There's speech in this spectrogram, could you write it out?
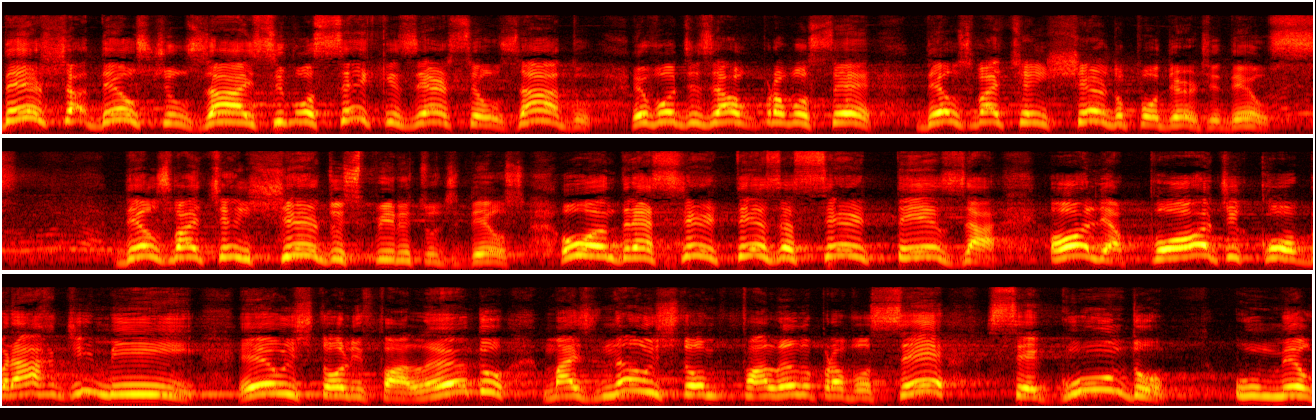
Deixa Deus te usar, e se você quiser ser usado, eu vou dizer algo para você: Deus vai te encher do poder de Deus. Deus vai te encher do Espírito de Deus. Ô oh, André, certeza, certeza. Olha, pode cobrar de mim. Eu estou lhe falando, mas não estou falando para você segundo o meu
